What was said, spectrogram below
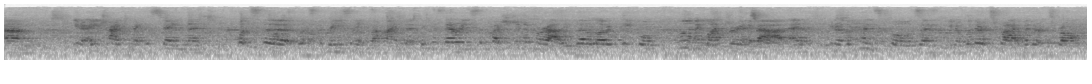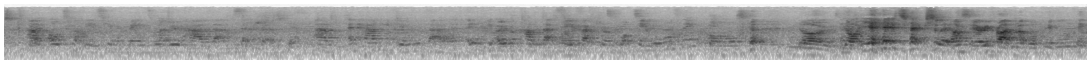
um, you know are you trying to make a statement? What's the what's the reasoning behind it? Because there is the question of morality that a lot of people will be wondering about, and you know the principles and you know whether it's right, whether it's wrong. Um, ultimately, as human beings, we do have that perception. Um, and how do you deal with that? Have you overcome that fear factor of what people will think, or no, not yet. Actually, I'm very frightened about what people will think.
